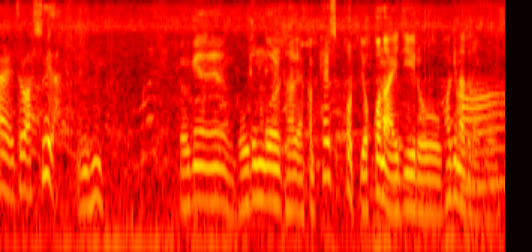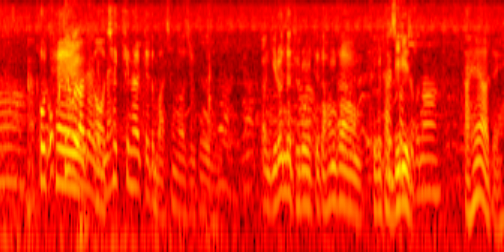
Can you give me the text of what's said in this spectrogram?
잘 들어왔습니다. 음. 여기는 모든 걸 다 약간 패스포트 여권 아이디로 확인하더라고. 아, 호텔 꼭 들고 어, 다녀야겠네. 체크인 할 때도 마찬가지고 약간 이런 데 들어올 때도 항상 그걸 다 미리 패스포트구나. 다 해야 돼.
